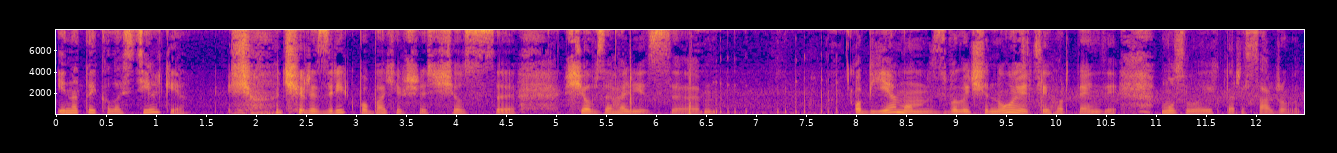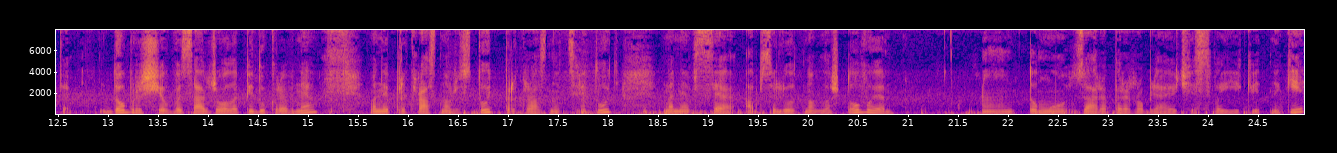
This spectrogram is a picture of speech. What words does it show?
І натикала стільки, що через рік, побачивши, що, що взагалі з ем, об'ємом, з величиною цих гортензій, мусила їх пересаджувати. Добре, що висаджувала під укривне. Вони прекрасно ростуть, прекрасно цвітуть. Мене все абсолютно влаштовує. Тому зараз переробляючи свої квітники,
